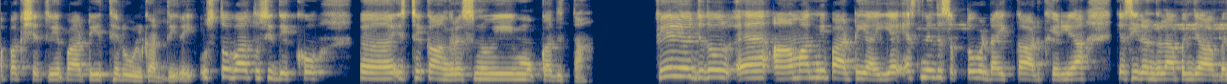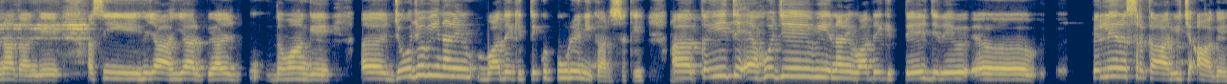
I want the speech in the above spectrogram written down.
ਆਪਾਂ ਖੇਤਰੀ ਪਾਰਟੀ ਇੱਥੇ ਰੂਲ ਕਰਦੀ ਰਹੀ। ਉਸ ਤੋਂ ਬਾਅਦ ਤੁਸੀਂ ਦੇਖੋ ਇੱਥੇ ਕਾਂਗਰਸ ਨੂੰ ਵੀ ਮੌਕਾ ਦਿੱਤਾ। ਫਿਰ ਜਦੋਂ ਇਹ ਆਮ ਆਦਮੀ ਪਾਰਟੀ ਆਈ ਹੈ ਇਸ ਨੇ ਤਾਂ ਸਭ ਤੋਂ ਵੱਡਾ ਇੱਕ ਕਾਰਡ ਖੇਲਿਆ ਕਿ ਅਸੀਂ ਰੰਗਲਾ ਪੰਜਾਬ ਬਣਾ ਦਾਂਗੇ ਅਸੀਂ ਹਜ਼ਾਰ ਹਜ਼ਾਰ ਰੁਪਇਆ ਦਵਾਂਗੇ। ਜੋ ਜੋ ਵੀ ਇਹਨਾਂ ਨੇ ਵਾਅਦੇ ਕੀਤੇ ਕੋਈ ਪੂਰੇ ਨਹੀਂ ਕਰ ਸਕੇ। ਕਈ ਤੇ ਇਹੋ ਜਿਹੇ ਵੀ ਇਹਨਾਂ ਨੇ ਵਾਅਦੇ ਕੀਤੇ ਜਿਹੜੇ ਪਹਿਲੇ ਸਰਕਾਰ ਵਿੱਚ ਆ ਗਏ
